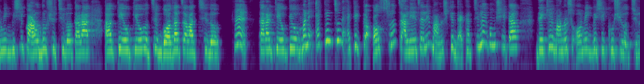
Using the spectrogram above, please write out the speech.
অনেক বেশি পারদর্শী ছিল। তারা কেউ কেউ হচ্ছে গদা চালাচ্ছিল। হ্যাঁ তারা কেউ কেউ মানে এক একজন এক একটা অস্ত্র চালিয়ে চালিয়ে মানুষকে দেখাচ্ছিল এবং সেটা দেখে মানুষ অনেক বেশি খুশি হচ্ছিল।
